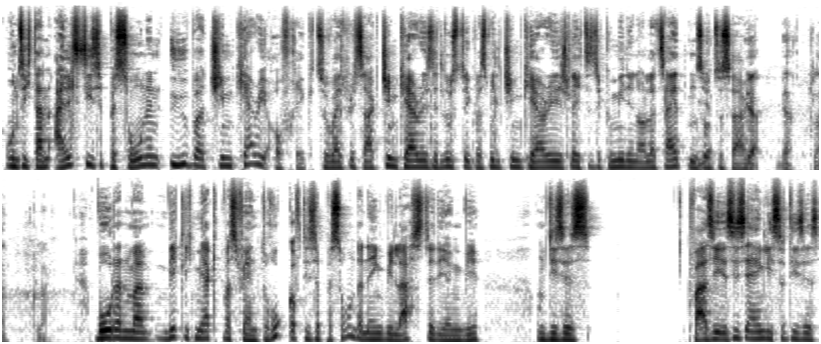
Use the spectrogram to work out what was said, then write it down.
und sich dann als diese Personen über Jim Carrey aufregt. Zum Beispiel sagt, Jim Carrey ist nicht lustig, was will Jim Carrey, schlechteste Comedian aller Zeiten sozusagen. ja, ja, klar. Wo dann man wirklich merkt, was für ein Druck auf dieser Person dann irgendwie lastet irgendwie. Und dieses, quasi, es ist eigentlich so dieses,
